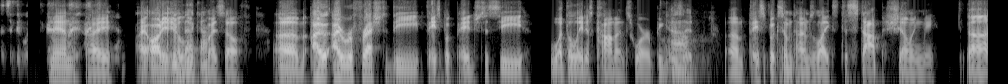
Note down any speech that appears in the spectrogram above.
That's a good way. Man, I I audio looped myself. Um, I I refreshed the Facebook page to see what the latest comments were because Wow. it um, Facebook sometimes likes to stop showing me. Uh,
